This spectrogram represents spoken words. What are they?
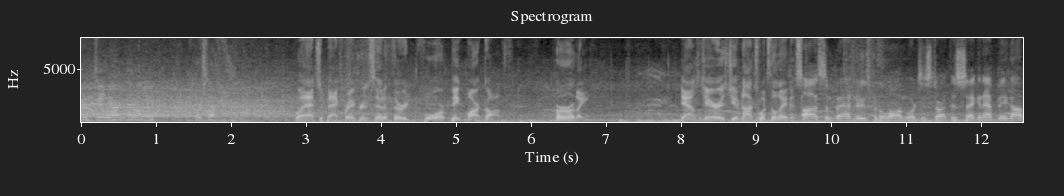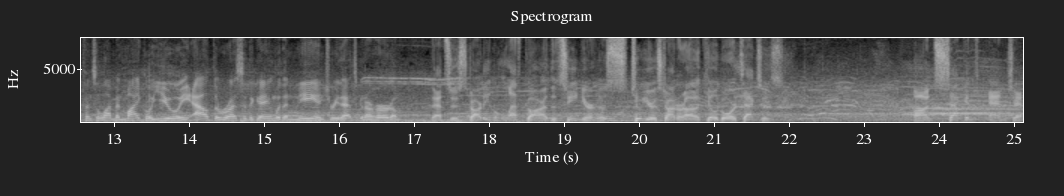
15-yard penalty. First up. Well, that's a backbreaker instead of third and four. Big Markov early. Downstairs, Jim Knox, what's the latest? Uh, some bad news for the Longhorns to start the second half. Big offensive lineman Michael Huey out the rest of the game with a knee injury. That's going to hurt him. That's his starting left guard, the senior, a two-year starter out of Kilgore, Texas. On second and 10.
